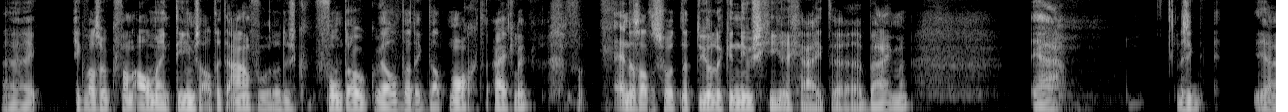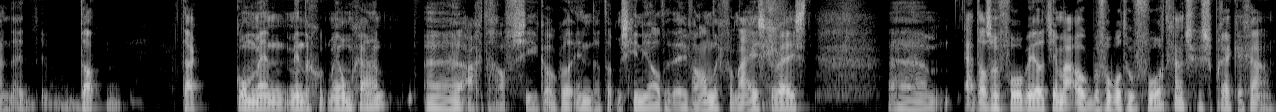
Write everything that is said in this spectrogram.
eh, ik was ook van al mijn teams altijd aanvoerder. Dus ik vond ook wel dat ik dat mocht eigenlijk. En er zat een soort natuurlijke nieuwsgierigheid eh, bij me. Ja, dus ik, ja, dat, daar kon men minder goed mee omgaan. Eh, achteraf zie ik ook wel in dat dat misschien niet altijd even handig voor mij is geweest. Ehm, ja, dat is een voorbeeldje, maar ook bijvoorbeeld hoe voortgangsgesprekken gaan.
